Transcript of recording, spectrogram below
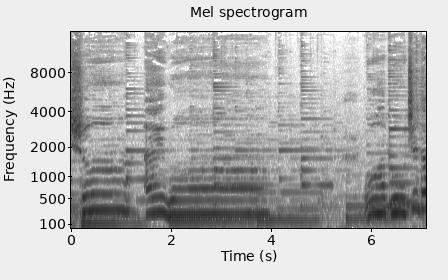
说爱我，我不知道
